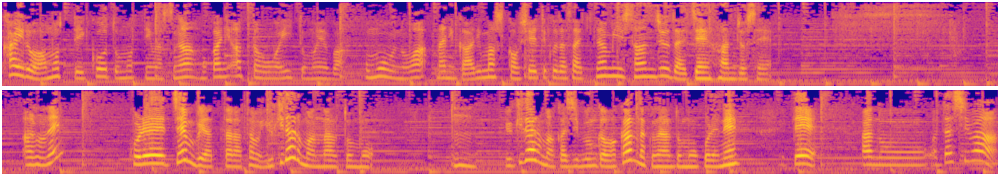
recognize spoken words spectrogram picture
回路は持っていこうと思っていますが、他にあった方がいいと思えば、思うのは何かありますか教えてください。ちなみに30代前半女性。あのね、これ全部やったら多分雪だるまになると思う。うん。雪だるまか自分かわかんなくなると思う、これね。で、あのー、私は、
